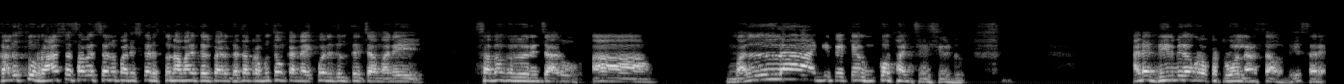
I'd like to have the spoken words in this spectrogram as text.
కలుస్తూ రాష్ట్ర సమస్యలను పరిష్కరిస్తున్నామని తెలిపారు. గత ప్రభుత్వం కన్నా ఎక్కువ నిధులు తెచ్చామని సభకు వివరించారు. ఆ మళ్ళా అగ్గిపెట్టి ఇంకో పని చేసిండు. అంటే దీని మీద కూడా ఒక ట్రోల్ నడుస్తా ఉంది. సరే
